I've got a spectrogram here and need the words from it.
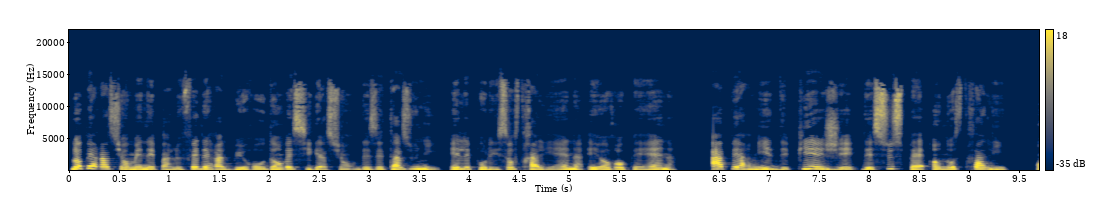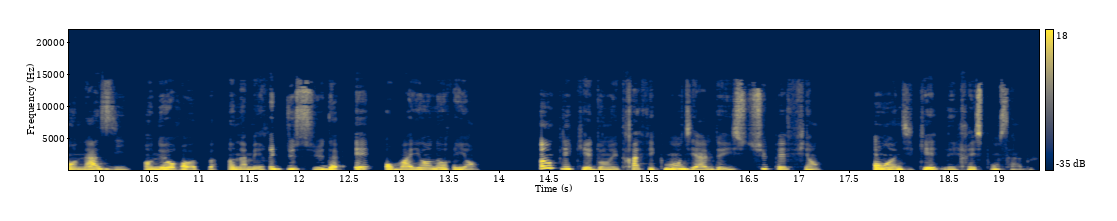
L'opération menée par le Fédéral Bureau d'investigation des États-Unis et les polices australiennes et européennes a permis de piéger des suspects en Australie, en Asie, en Europe, en Amérique du Sud et au Moyen-Orient, impliqués dans le trafic mondial de stupéfiants, ont indiqué les responsables.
